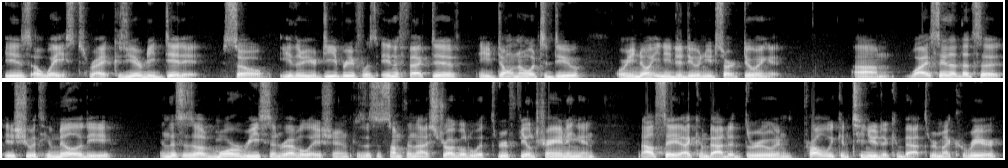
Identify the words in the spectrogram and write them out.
is a waste, right? Because you already did it. So either your debrief was ineffective and you don't know what to do, or you know what you need to do and you start doing it. Um, why I say that that's an issue with humility, and this is a more recent revelation because this is something that I struggled with through field training and, and I'll say I combated through and probably continue to combat through my career,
